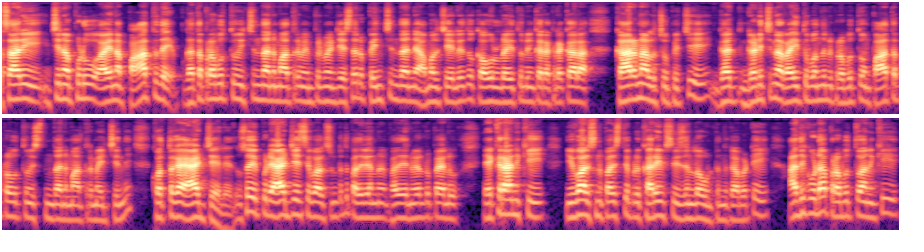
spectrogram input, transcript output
సారి ఇచ్చినప్పుడు ఆయన పాతదే. గత ప్రభుత్వం ఇచ్చిన దాన్ని మాత్రం ఇంప్లిమెంట్ చేశారు. పెంచిన దాన్ని అమలు చేయలేదు. కౌలు రైతులు ఇంకా రకరకాల కారణాలు చూపించి గ- గడిచిన రైతు బంధుని ప్రభుత్వం పాత ప్రభుత్వం ఇస్తుందని దాన్ని మాత్రమే ఇచ్చింది. కొత్తగా యాడ్ చేయలేదు. సో ఇప్పుడు యాడ్ చేసి ఇవ్వాల్సి ఉంటుంది. పదిహేను పదిహేను వేల రూపాయలు ఎకరానికి ఇవ్వాల్సిన పరిస్థితి ఇప్పుడు ఖరీఫ్ సీజన్లో ఉంటుంది కాబట్టి అది కూడా ప్రభుత్వానికి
